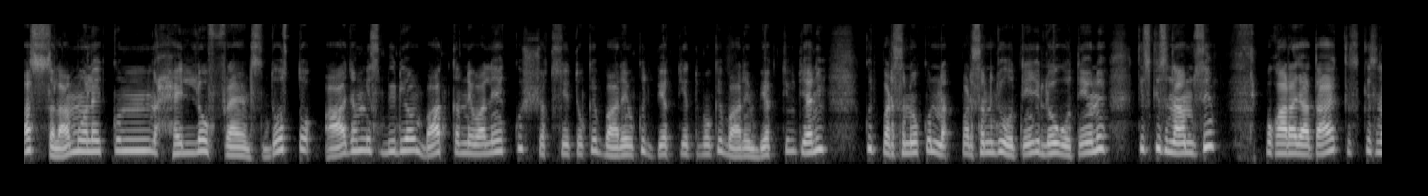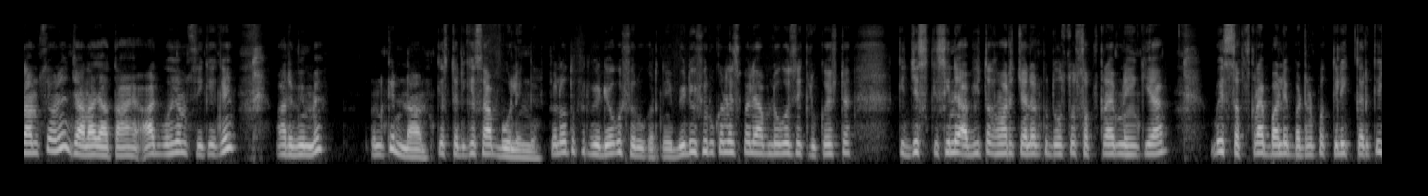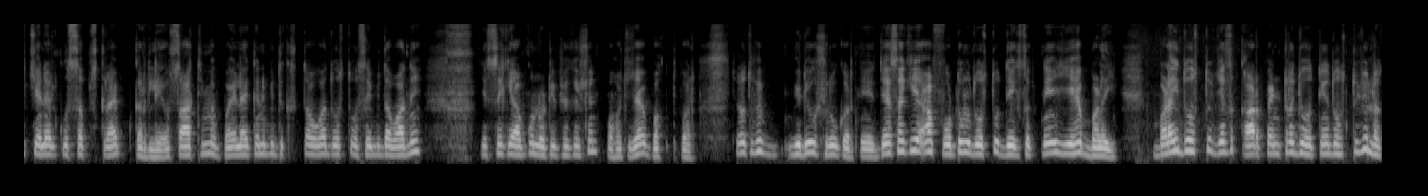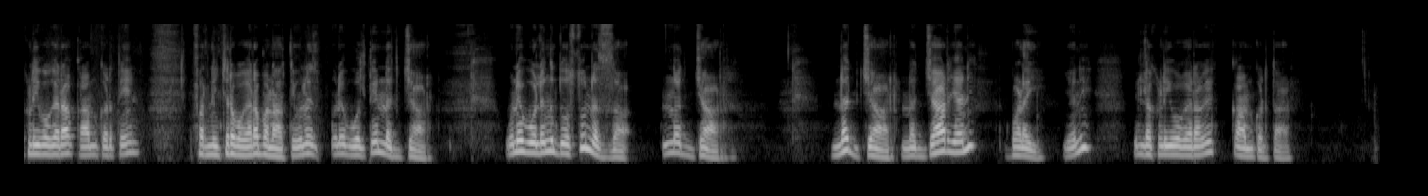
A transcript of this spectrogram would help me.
असलकुम hello friends. दोस्तों, आज हम इस वीडियो में बात करने वाले हैं कुछ शख्सियतों के बारे में, कुछ व्यक्तित्वों के बारे में। व्यक्तित्व यानी कुछ पर्सनों को पर्सन जो होते हैं, जो लोग होते हैं, उन्हें किस किस नाम से पुकारा जाता है, किस किस नाम से उन्हें जाना जाता है। आज वही हम सीखेंगे अरबी में। उनके नाम किस तरीके से आप बोलेंगे? चलो तो फिर वीडियो को शुरू करते हैं। वीडियो शुरू करने से पहले आप लोगों से एक रिक्वेस्ट है कि जिस किसी ने अभी तक हमारे चैनल को दोस्तों सब्सक्राइब नहीं किया है वो सब्सक्राइब वाले बटन पर क्लिक करके चैनल को सब्सक्राइब कर ले और साथ ही में बेल आइकन भी दिखता होगा दोस्तों, उसे भी दबा दें, जिससे कि आपको नोटिफिकेशन पहुँच जाए वक्त पर। चलो तो फिर वीडियो शुरू करते हैं। जैसा कि आप फ़ोटो में दोस्तों देख सकते हैं, ये है बड़ई। बड़ई दोस्तों जैसे कारपेंटर जो होते हैं दोस्तों, जो लकड़ी वगैरह काम करते हैं फर्नीचर वगैरह बनाते हैं, उन्हें उन्हें बोलते हैं नज्जार। उन्हें बोलेंगे दोस्तों नज्जा नज्जार। नज्जार नज्जार यानी बड़ई, यानी लकड़ी वगैरह के काम करता है।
